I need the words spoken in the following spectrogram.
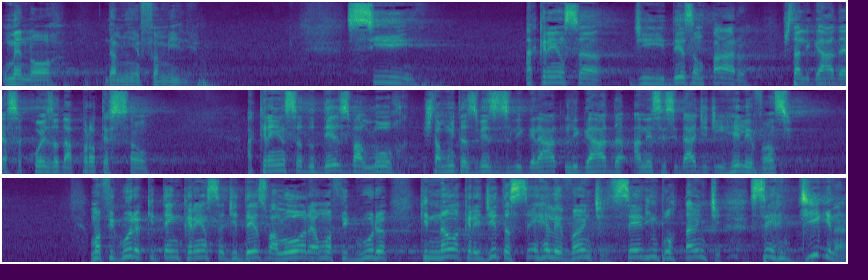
o menor da minha família. Se a crença de desamparo está ligada a essa coisa da proteção, a crença do desvalor está muitas vezes ligada à necessidade de relevância. Uma figura que tem crença de desvalor é uma figura que não acredita ser relevante, ser importante, ser digna.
